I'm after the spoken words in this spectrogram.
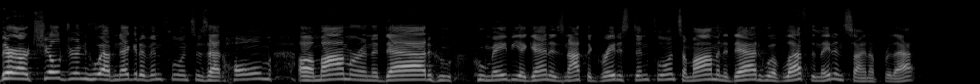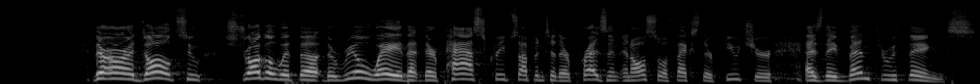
There are children who have negative influences at home, a mom or and a dad who, who maybe, again, is not the greatest influence, a mom and a dad who have left and they didn't sign up for that. There are adults who struggle with the, the real way that their past creeps up into their present and also affects their future as they've been through things.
